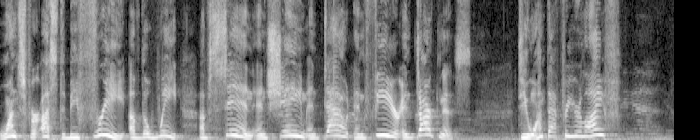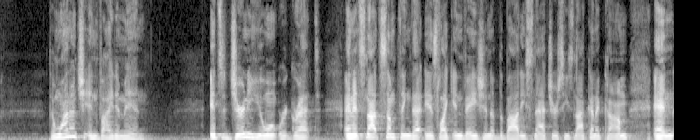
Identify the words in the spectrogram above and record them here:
wants for us to be free of the weight of sin and shame and doubt and fear and darkness. Do you want that for your life? Then why don't you invite Him in? It's a journey you won't regret. And it's not something that is like invasion of the body snatchers. He's not going to come and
